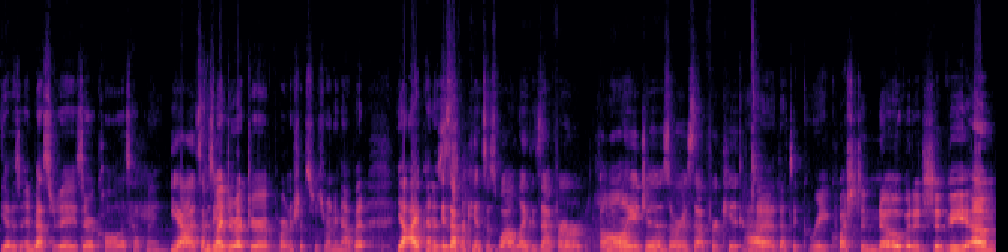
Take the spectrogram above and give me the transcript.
Yeah, there's Ambassador Day. Is there a call that's happening? Yeah, it's Because my director of partnerships was running that. But yeah, IPEN is. is that for kids as well? Like, is that for all Huh. ages or is that for kids? God, that's a great question. No, but it should be. Um,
